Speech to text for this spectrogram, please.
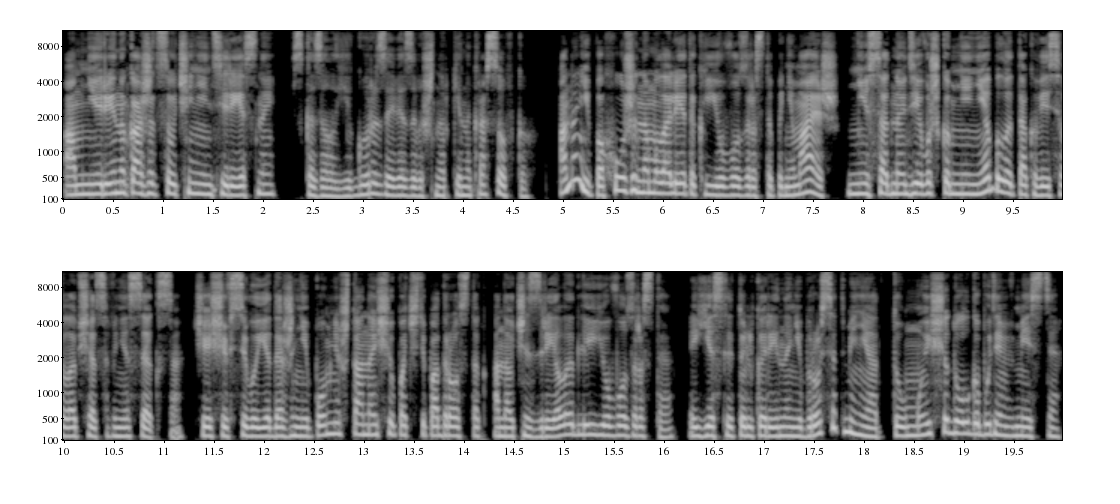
«А мне Ирина кажется очень интересной», — сказал Егор, завязывая шнурки на кроссовках. «Она не похожа на малолеток ее возраста, понимаешь? Ни с одной девушкой мне не было так весело общаться вне секса. Чаще всего я даже не помню, что она еще почти подросток. Она очень зрелая для ее возраста. Если только Рина не бросит меня, то мы еще долго будем вместе.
